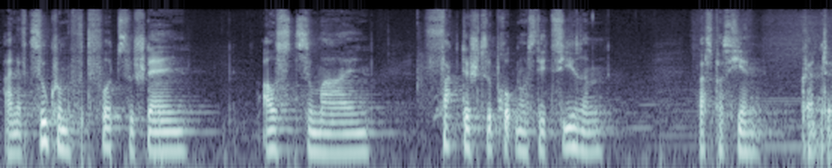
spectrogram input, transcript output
eine Zukunft vorzustellen, auszumalen, faktisch zu prognostizieren, was passieren könnte.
